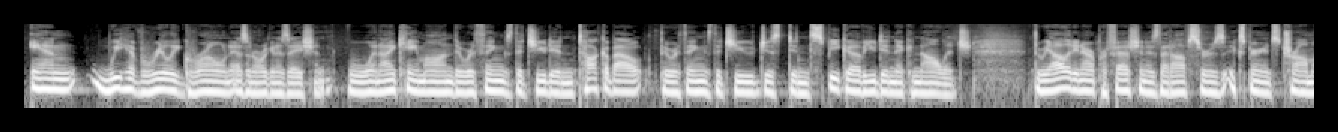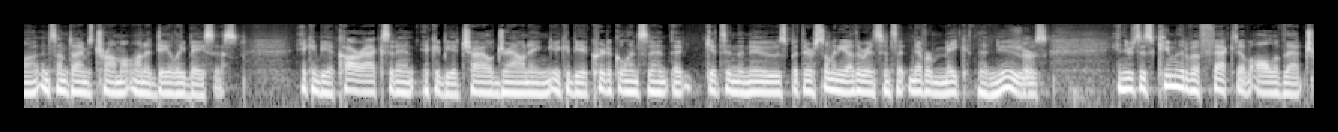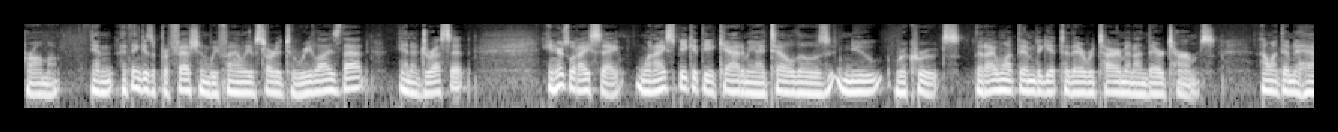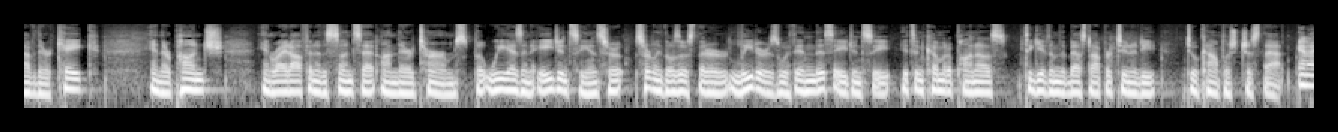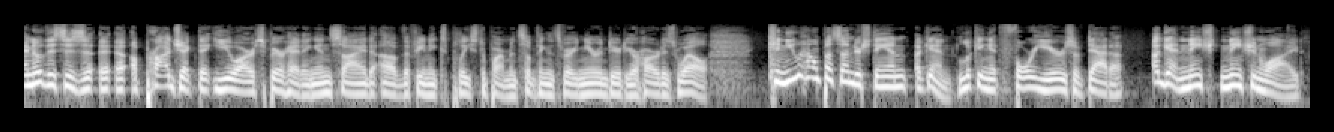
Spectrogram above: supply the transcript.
And we have really grown as an organization. When I came on, there were things that you didn't talk about, there were things that you just didn't speak of, you didn't acknowledge. The reality in our profession is that officers experience trauma and sometimes trauma on a daily basis. It can be a car accident, it could be a child drowning, it could be a critical incident that gets in the news, but there's so many other incidents that never make the news. And there's this cumulative effect of all of that trauma. And I think as a profession, we finally have started to realize that and address it. And here's what I say when I speak at the academy, I tell those new recruits that I want them to get to their retirement on their terms. I want them to have their cake and their punch and ride off into the sunset on their terms. But we, as an agency, and cer- certainly those of us that are leaders within this agency, it's incumbent upon us to give them the best opportunity to accomplish just that. And I know this is a, a project that you are spearheading inside of the Phoenix Police Department, something that's very near and dear to your heart as well. Can you help us understand, again, looking at four years of data, again, nation, nationwide,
